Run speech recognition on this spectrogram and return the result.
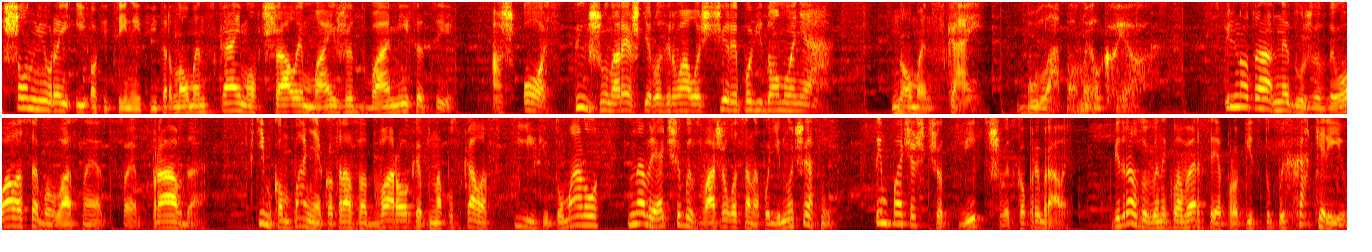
Шон Мюррей і офіційний твіттер No Man's Sky мовчали майже два місяці. Аж ось тишу нарешті розірвало щире повідомлення. No Man's Sky була помилкою. Спільнота не дуже здивувалася, бо власне це правда. Втім, компанія, котра за два роки б напускала стільки туману, навряд чи би зважилася на подібну чесність. Тим паче, що твіт швидко прибрали. Відразу виникла версія про підступи хакерів.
